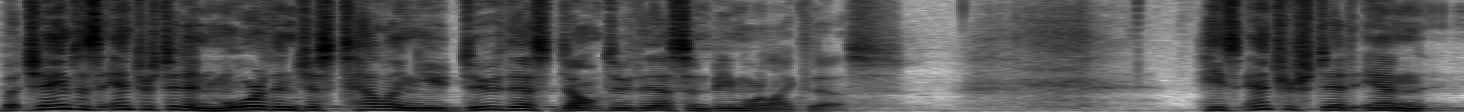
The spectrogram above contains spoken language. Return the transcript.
but James is interested in more than just telling you, do this, don't do this, and be more like this. He's interested in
